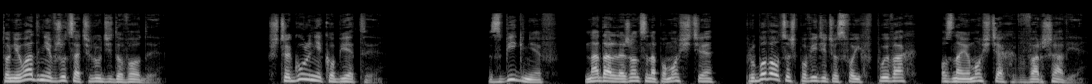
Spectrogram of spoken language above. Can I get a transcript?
To nieładnie wrzucać ludzi do wody. Szczególnie kobiety. Zbigniew, nadal leżący na pomoście, próbował coś powiedzieć o swoich wpływach, o znajomościach w Warszawie.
